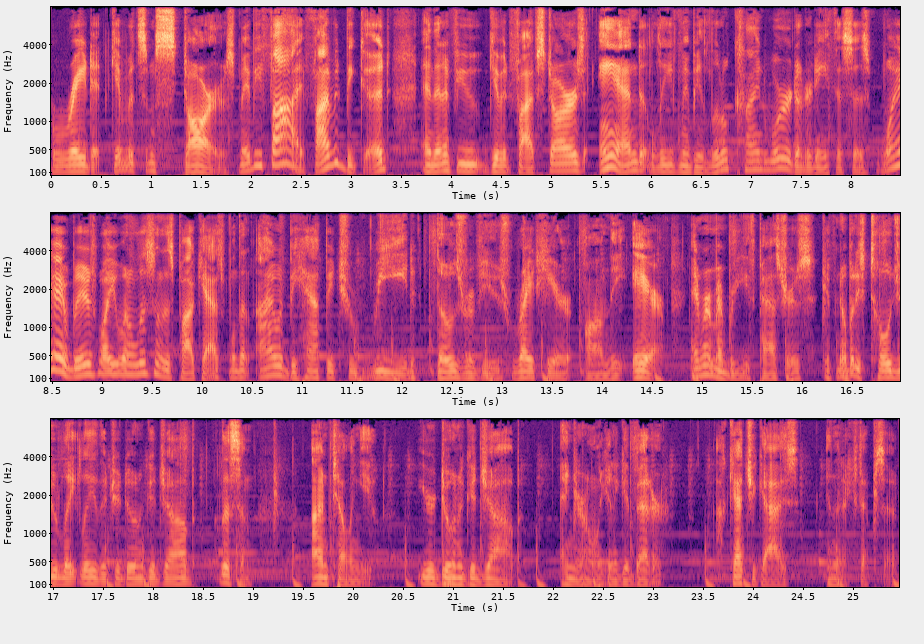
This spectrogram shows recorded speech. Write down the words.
rate it. Give it some stars, maybe five. Five would be good. And then if you give it five stars and leave maybe a little kind word underneath that says, well, hey, here's why you want to listen to this podcast, well, then I would be happy to read those reviews right here on the air. And remember, youth pastors, if nobody's told you lately that you're doing a good job, listen, I'm telling you, you're doing a good job and you're only going to get better. I'll catch you guys in the next episode.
